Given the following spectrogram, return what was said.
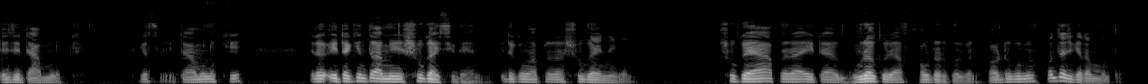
এই যে এটা আমলক্ষী, ঠিক আছে? এটা আমলক্ষী, এটা এটা কিন্তু আমি শুকাইছি, দেখেন। এরকম আপনারা শুকাই নেবেন। শুকায়া আপনারা এটা গুঁড়া করে পাউডার করবেন। পাউডার করবেন পঞ্চাশ গ্রাম মতো।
